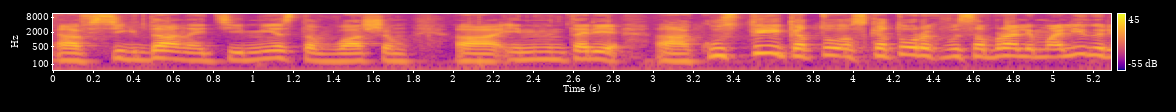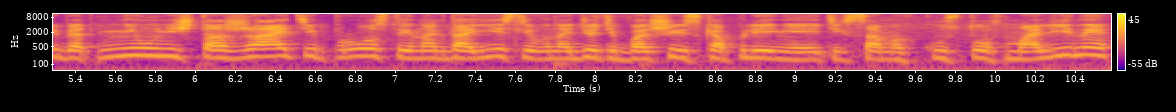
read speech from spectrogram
а, всегда найти место в вашем а, инвентаре. А, кусты, с которых вы собрали малину, ребят, не уничтожайте, просто иногда, если вы найдете большие скопления этих самых кустов малины,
